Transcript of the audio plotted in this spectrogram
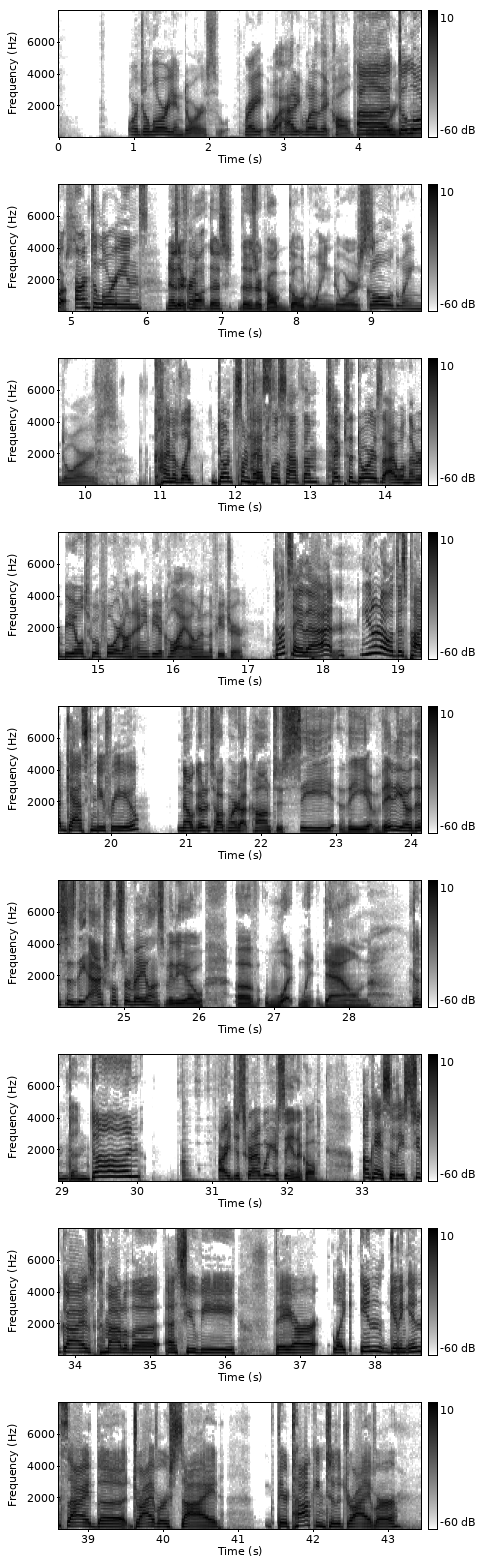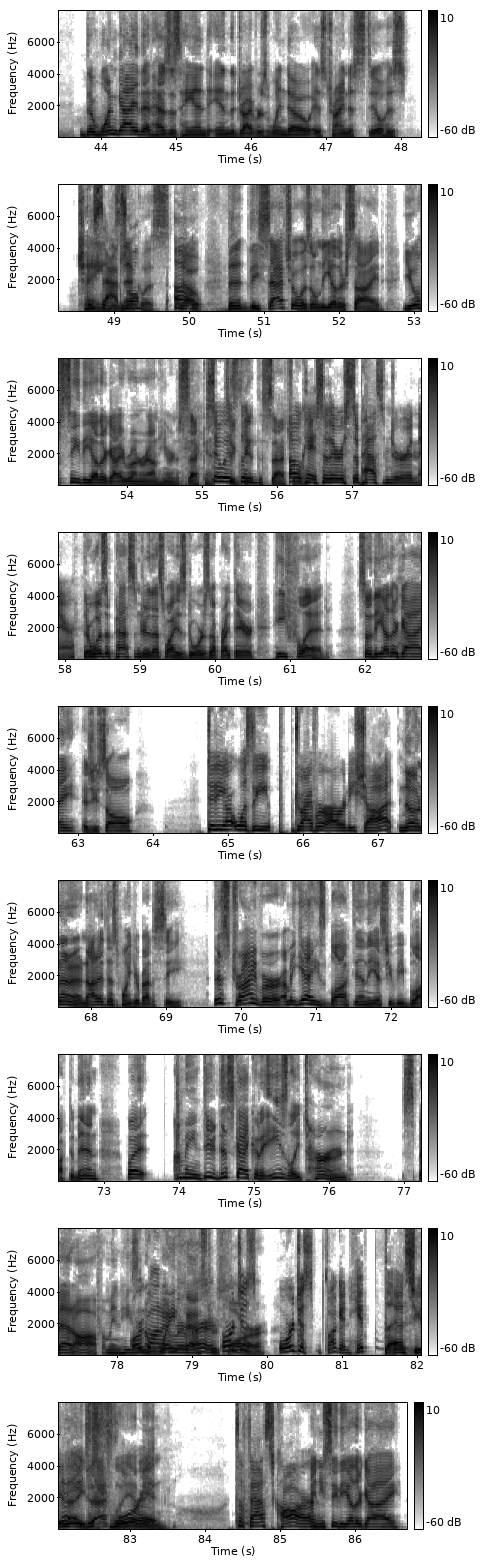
or DeLorean doors. Right? What how, do- what are they called? Uh, DeLorean Delor- doors. aren't DeLoreans No, they're different- called those. Those are called gull wing doors. Gull wing doors. kind of like don't some Types- Teslas have them? Types of doors that I will never be able to afford on any vehicle I own in the future. Don't say that. You don't know what this podcast can do for you. Now go to talkmurder.com to see the video. This is the actual surveillance video of what went down. Dun dun dun. All right, describe what you're seeing, Nicole. Okay, so these two guys come out of the SUV. They are like in getting inside the driver's side. They're talking to the driver. The one guy that has his hand in the driver's window is trying to steal his chain, his satchel? necklace. Oh. No, the the satchel is on the other side. You'll see the other guy run around here in a second So to is the, get the satchel. Okay, so there's a passenger in there. There was a passenger. That's why his door's up right there. He fled. So the other guy, as you saw, Did he? Uh, was the driver already shot? no, no, no, not at this point. You're about to see. This driver, I mean, yeah, he's blocked in. The SUV blocked him in. But, I mean, dude, this guy could have easily turned, sped off. I mean, he's Or in a gone in way faster car. Or just or just fucking hit the SUV, yeah, just exactly. floor I it. It's a fast car. and you see the other guy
